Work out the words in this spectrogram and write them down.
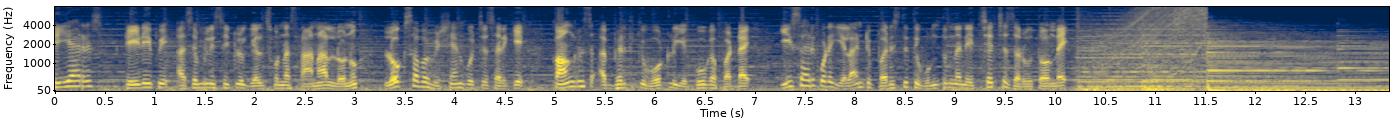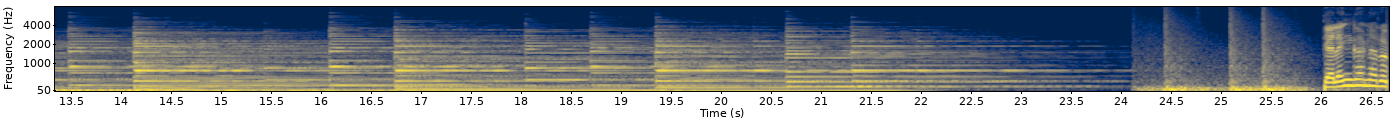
టీఆర్ఎస్ టీడీపీ అసెంబ్లీ సీట్లు గెలుచుకున్న స్థానాల్లోనూ లోక్సభ విషయానికి వచ్చేసరికి కాంగ్రెస్ అభ్యర్థికి ఓట్లు ఎక్కువగా పడ్డాయి. ఈసారి కూడా ఎలాంటి పరిస్థితి ఉంటుందనే చర్చ జరుగుతోంది. తెలంగాణలో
